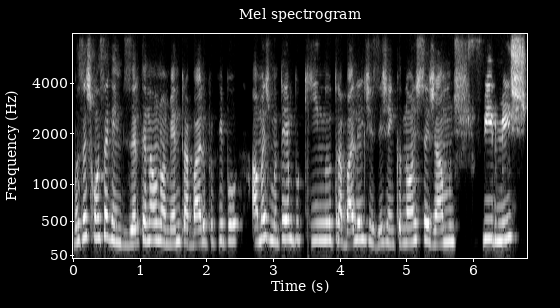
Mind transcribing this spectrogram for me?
vocês conseguem dizer que não no ambiente de trabalho, porque, tipo, ao mesmo tempo que no trabalho eles exigem que nós sejamos firmes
